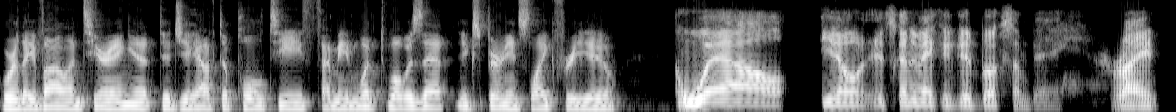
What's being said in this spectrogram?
Were they volunteering it? Did you have to pull teeth? I mean, what what was that experience like for you? Well, you know, it's going to make a good book someday, right?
